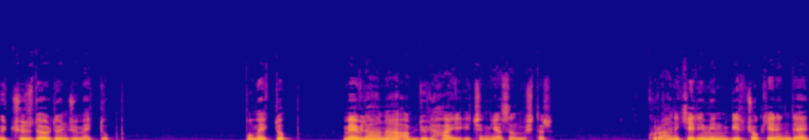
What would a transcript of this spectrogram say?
304. mektup. Bu mektup Mevlana Abdülhay için yazılmıştır. Kur'an-ı Kerim'in birçok yerinde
